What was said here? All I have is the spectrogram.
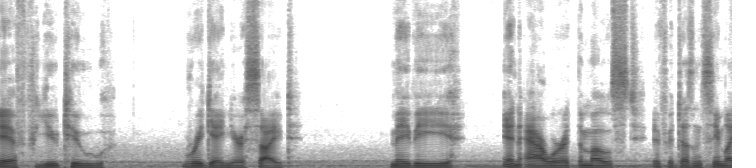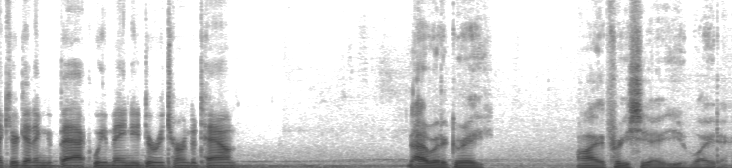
if you two regain your sight. Maybe an hour at the most. If it doesn't seem like you're getting back, we may need to return to town." I would agree. I appreciate you waiting.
